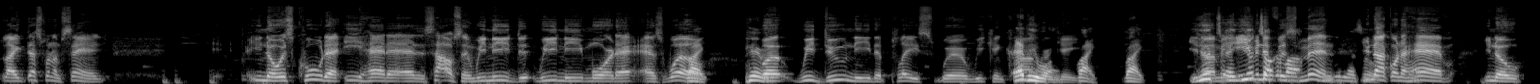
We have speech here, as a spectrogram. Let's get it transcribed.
like that's what I'm saying. You know, it's cool that he had it at his house, and we need we need more of that as well. Right. Period. But we do need a place where we can congregate. Everyone. Right. Right. You know, what I mean, even if it's men, you're not going to have you know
